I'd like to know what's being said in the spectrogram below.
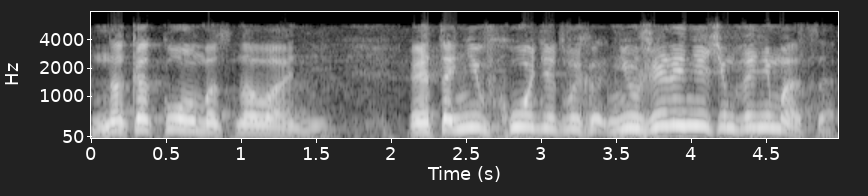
На каком основании? Это не входит в их... Неужели нечем заниматься?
